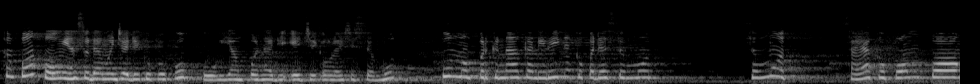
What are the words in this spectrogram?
Kepompong yang sudah menjadi kupu-kupu yang pernah diejek oleh si semut pun memperkenalkan dirinya kepada semut. Semut, saya kepompong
